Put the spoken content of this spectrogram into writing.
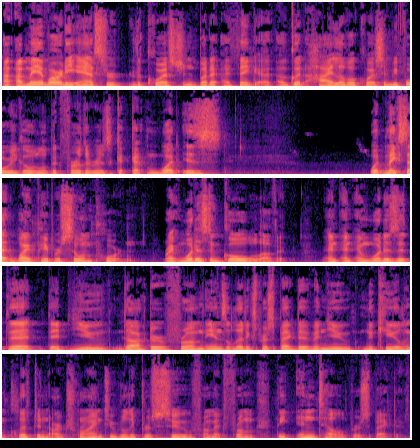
I, I, may have already answered the question, but I think a, a good high level question before we go a little bit further is what is what makes that white paper so important, right? What is the goal of it? And, and, and what is it that, that you, Doctor, from the Enzolytics perspective, and you, Nikhil and Clifton, are trying to really pursue from it from the Intel perspective?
